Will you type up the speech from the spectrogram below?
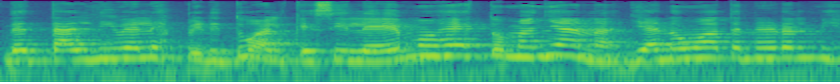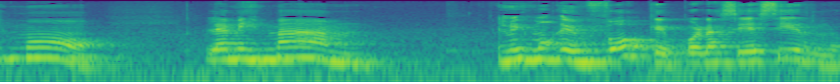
de tal nivel espiritual que si leemos esto mañana ya no va a tener el mismo, la misma, el mismo enfoque, por así decirlo.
